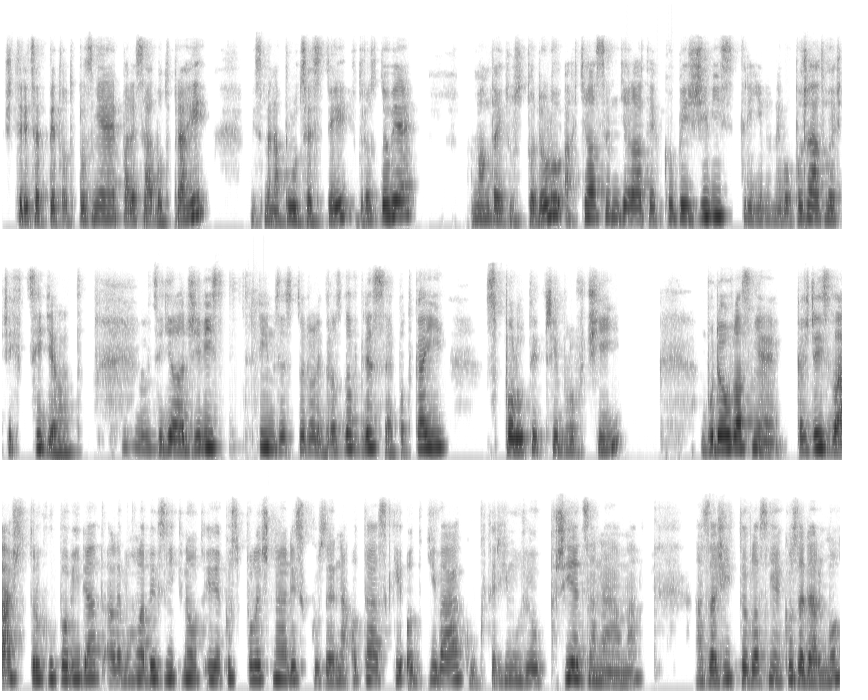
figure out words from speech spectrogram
45 od Plzně, 50 od Prahy. My jsme na půl cesty v Drozdově mám tady tu stodolu a chtěla jsem dělat jakoby živý stream, nebo pořád ho ještě chci dělat. Mm-hmm. Chci dělat živý stream ze stodoly Drozdov, kde se potkají spolu ty tři mluvčí. Budou vlastně každý zvlášť trochu povídat, ale mohla by vzniknout i jako společná diskuze na otázky od diváků, kteří můžou přijet za náma a zažít to vlastně jako zadarmo,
